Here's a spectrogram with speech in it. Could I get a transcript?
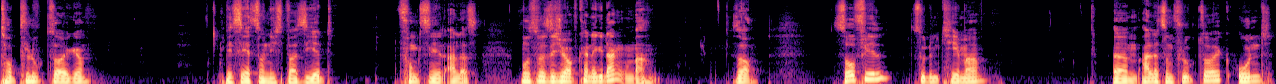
Top-Flugzeuge, bis jetzt noch nichts passiert, funktioniert alles. Muss man sich überhaupt keine Gedanken machen. So, so viel zu dem Thema. Ähm, alles zum Flugzeug und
